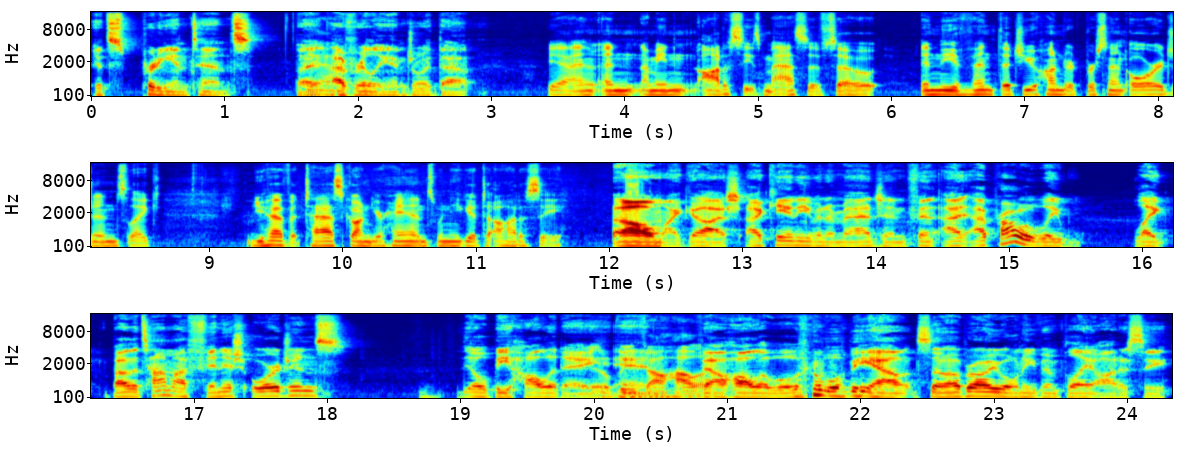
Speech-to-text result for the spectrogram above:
It's pretty intense, but Yeah. I've really enjoyed that. Yeah, and, and I mean Odyssey's massive, so in the event that you hundred percent Origins, like you have a task on your hands when you get to Odyssey. Oh my gosh, I can't even imagine. Fin- I I probably like by the time I finish Origins, it'll be holiday. It'll be and Valhalla. Valhalla will will be out, so I probably won't even play Odyssey.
